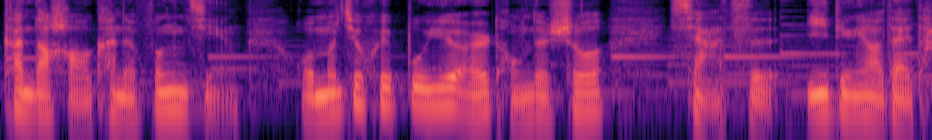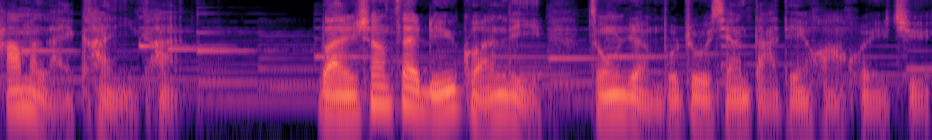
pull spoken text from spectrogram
看到好看的风景，我们就会不约而同地说：“下次一定要带他们来看一看。”晚上在旅馆里，总忍不住想打电话回去，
